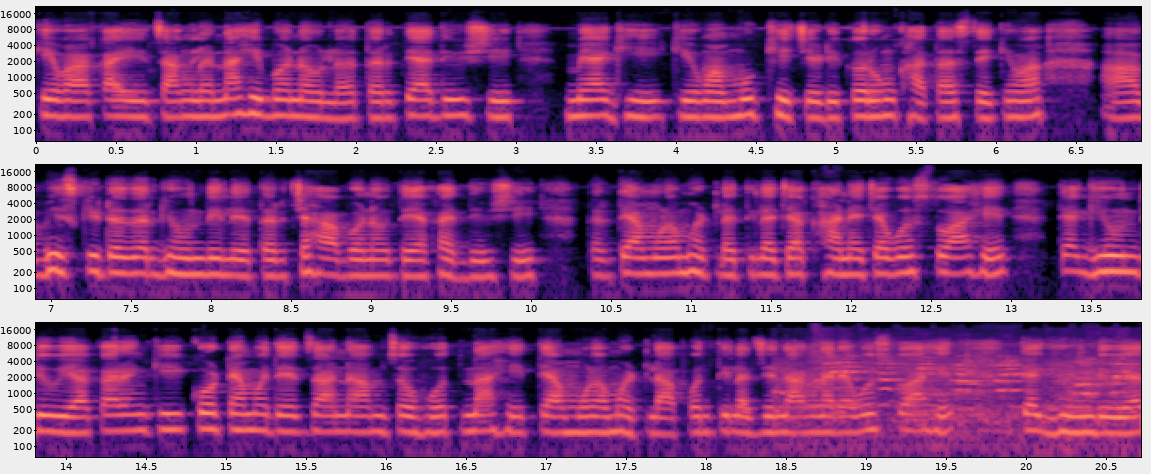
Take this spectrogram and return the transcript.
किंवा काही चांगलं नाही बनवलं तर त्या दिवशी मॅगी किंवा मूग खिचडी करून खात असते किंवा बिस्किटं जर घेऊन दिले तर चहा बनवते एखाद्या दिवशी. तर त्यामुळं म्हटलं तिला ज्या खाण्याच्या वस्तू आहेत त्या घेऊन देऊया. कारण की कोट्यामध्ये जाणं आमचं होत नाही. त्यामुळं म्हटलं आपण तिला जे लागणाऱ्या वस्तू आहेत त्या घेऊन देऊया.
